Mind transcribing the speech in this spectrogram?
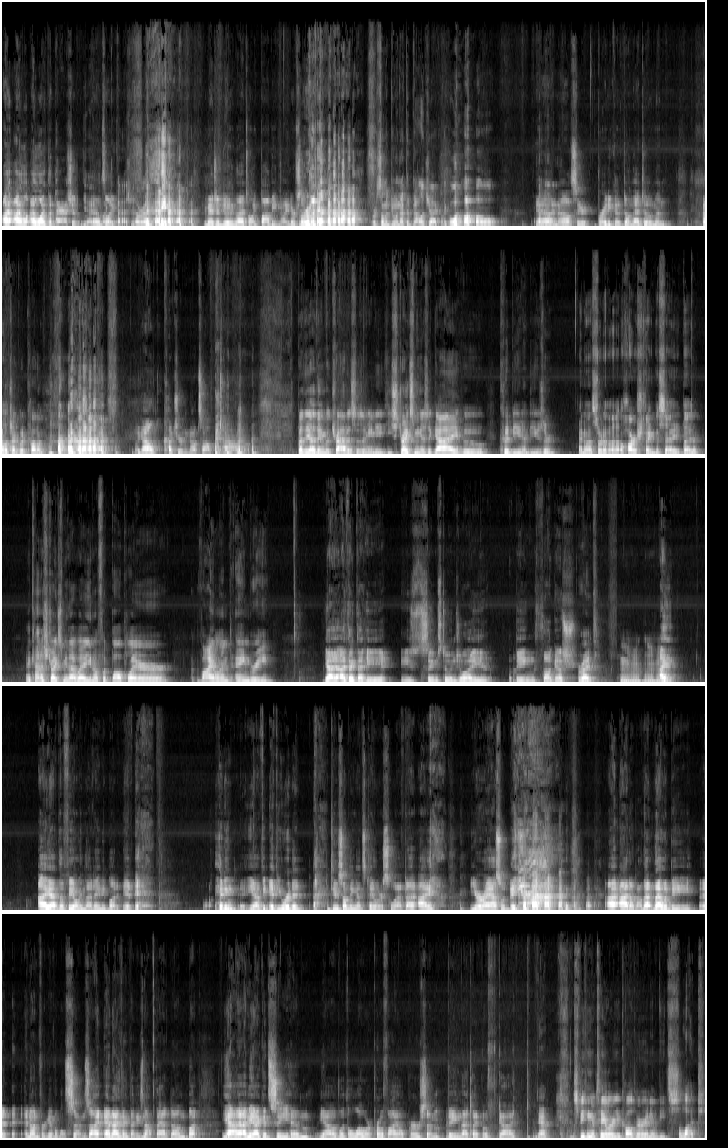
I, I, I, I like the passion. Yeah, you it's like like, passion. All right. imagine doing that to like Bobby Knight or something. or someone doing that to Belichick. Like, whoa. Yeah, uh, I know. Ser- Brady could have done that to him, and Belichick would have cut him. like, I'll cut your nuts off, Tom. But the other thing with Travis is, I mean, he, he strikes me as a guy who could be an abuser. I know that's sort of a harsh thing to say, but it kind of strikes me that way. You know, football player, violent, angry. Yeah, I think that he he seems to enjoy being thuggish. Right. Mm-hmm, mm-hmm. I I have the feeling that anybody it, it- hitting yeah if, if you were to do something against Taylor Swift, I, I your ass would be. I, I don't know that that would be a, an unforgivable sin. So I, and I hmm. think that he's not that dumb, but yeah, I mean I could see him, you know, with a lower profile person being that type of guy. Yeah. Speaking of Taylor, you called her an elite slut.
